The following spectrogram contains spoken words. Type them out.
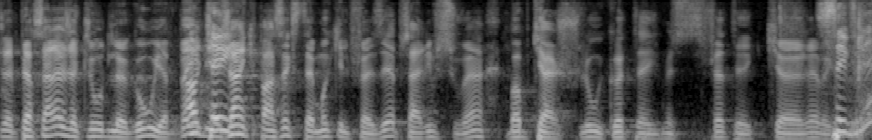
le personnage de Claude Legault. Il y a bien OK. des gens qui pensaient que c'était moi qui le faisais, puis ça arrive souvent. Bob Cashflow, écoute, je me suis fait écœurer avec C'est ça. vrai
